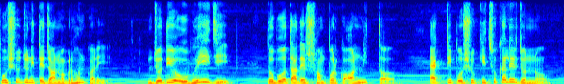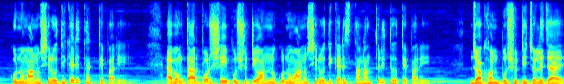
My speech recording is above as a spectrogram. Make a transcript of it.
পশুজনিতে জন্মগ্রহণ করে। যদিও উভয়ই জীব, তবুও তাদের সম্পর্ক অনিত্য একটি পশু কিছুকালের জন্য কোনো মানুষের অধিকারী থাকতে পারে এবং তারপর সেই পশুটি অন্য কোনো মানুষের অধিকারে স্থানান্তরিত হতে পারে। যখন পশুটি চলে যায়,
